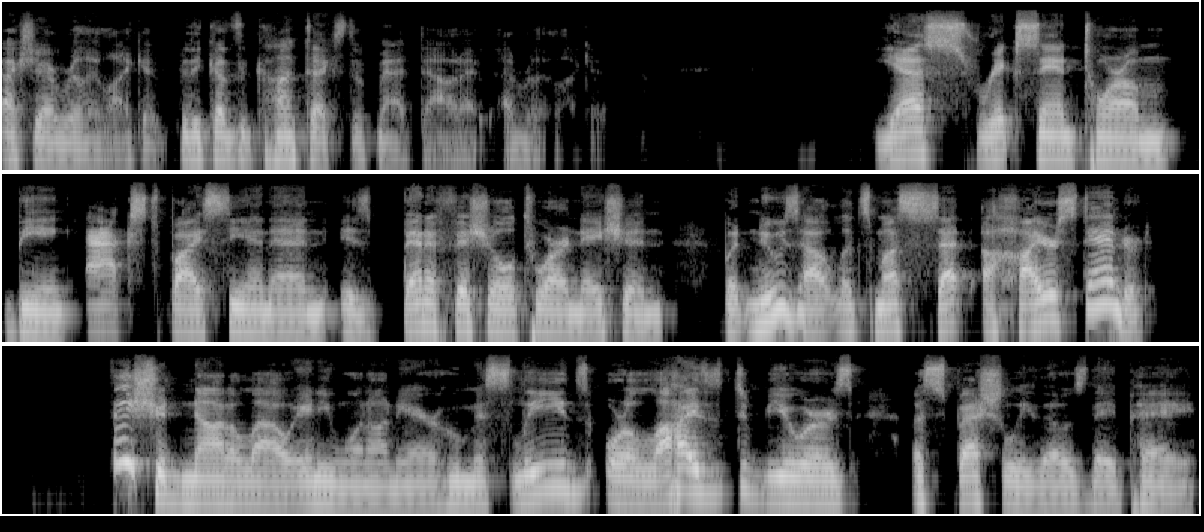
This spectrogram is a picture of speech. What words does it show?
Actually, I really like it because the context of Matt Dowd. I, I really like it. Yes, Rick Santorum being axed by CNN is beneficial to our nation, but news outlets must set a higher standard. They should not allow anyone on air who misleads or lies to viewers, especially those they pay.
